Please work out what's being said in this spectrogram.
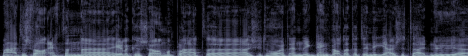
Maar het is wel echt een eh, heerlijke zomerplaat eh, als je het hoort. En ik denk wel dat het in de juiste tijd nu eh,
